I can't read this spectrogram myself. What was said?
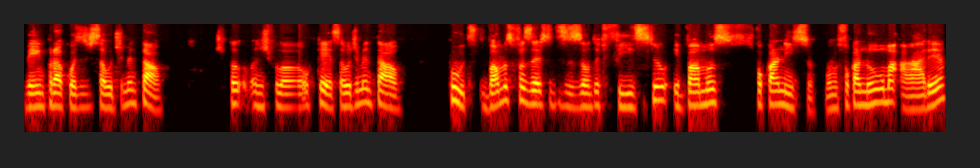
vem para coisas de saúde mental. A gente falou, ok, saúde mental. Putz, vamos fazer essa decisão difícil e vamos focar nisso. Vamos focar numa área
